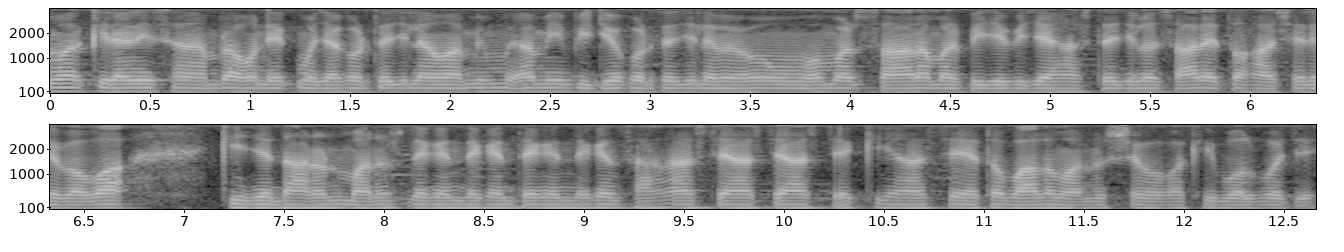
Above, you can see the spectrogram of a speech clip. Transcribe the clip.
আমার কিরানি স্যার, আমরা অনেক মজা করতেছিলাম। আমি আমি ভিডিও করতেছিলাম এবং আমার স্যার আমার পিছে পিছে হাসতেছিল। স্যার এত হাসে রে বাবা, কি যে দারুণ মানুষ। দেখেন দেখেন দেখেন দেখেন, স্যার হাসছে হাসছে হাসছে, কী হাসছে, এত ভালো মানুষ রে বাবা, কী বলব যে।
